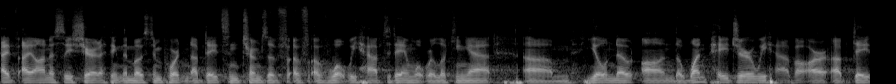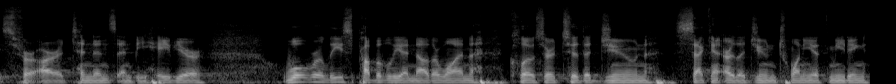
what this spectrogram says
I've, I honestly shared, I think, the most important updates in terms of, of, of what we have today and what we're looking at. Um, you'll note on the one pager, we have our updates for our attendance and behavior. We'll release probably another one closer to the June 2nd or the June 20th meeting,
